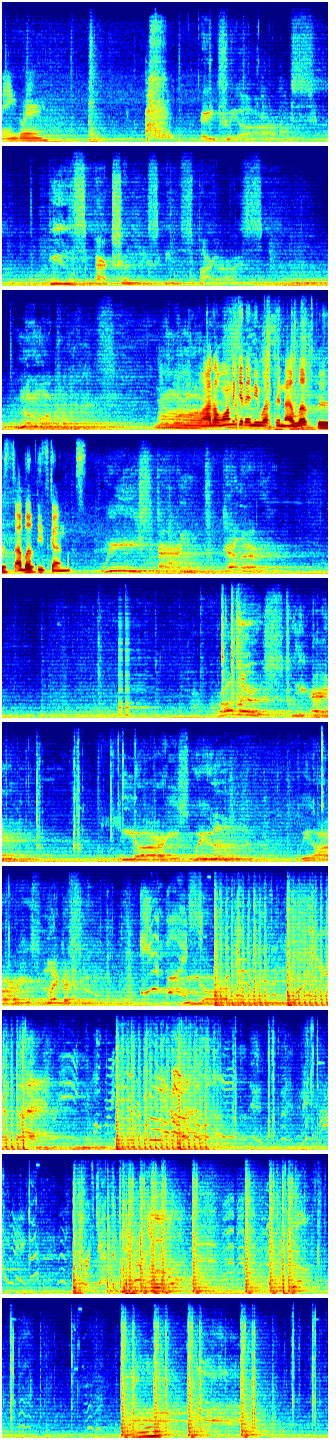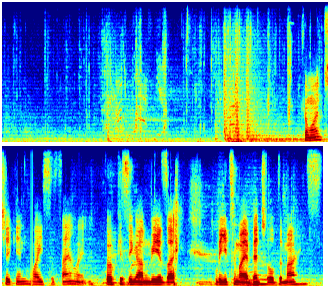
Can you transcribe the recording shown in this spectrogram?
Mangler. Atriox. His actions inspire us. No more bullets. No, I don't want to get any weapon. I love this. I love these guns. Come on, chicken. Why you so silent? Focusing on me as I lead to my eventual demise.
